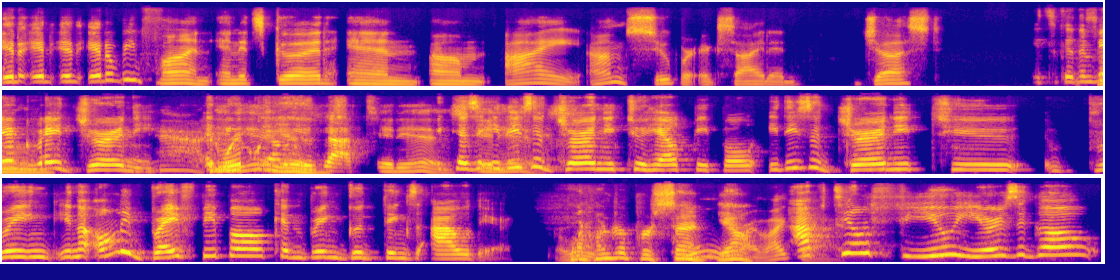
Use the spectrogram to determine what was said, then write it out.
it it it it'll be fun and it's good and um i i'm super excited just it's gonna be a great journey. Yeah, it really is. that. It is because it, it is. is. a journey to help people. It is a journey to bring. You know, only brave people can bring good things out there. One hundred percent. Yeah, I like that. Up till few years ago,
